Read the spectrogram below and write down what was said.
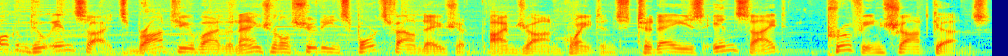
Welcome to Insights, brought to you by the National Shooting Sports Foundation. I'm John Quaintance. Today's insight proofing shotguns.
